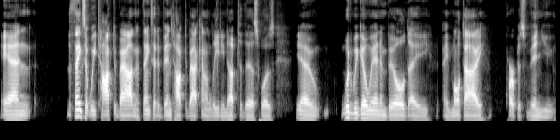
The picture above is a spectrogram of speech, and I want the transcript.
And the things that we talked about and the things that had been talked about kind of leading up to this was, you know, would we go in and build a, a multi purpose venue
